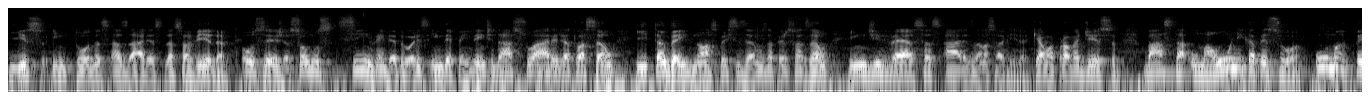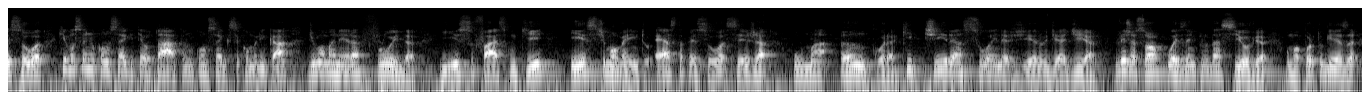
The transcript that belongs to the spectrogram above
e isso em todas as áreas da sua vida. Ou seja, somos sim vendedores, independente da sua área de atuação, e também nós precisamos da persuasão em diversas áreas da nossa vida. Quer uma prova disso? Basta uma única pessoa, uma pessoa que você não consegue ter o tato, não consegue se comunicar de uma maneira fluida, e isso faz com que este momento, esta pessoa seja uma âncora que tira a sua energia no dia a dia. Veja só o exemplo da Silvia, uma portuguesa,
